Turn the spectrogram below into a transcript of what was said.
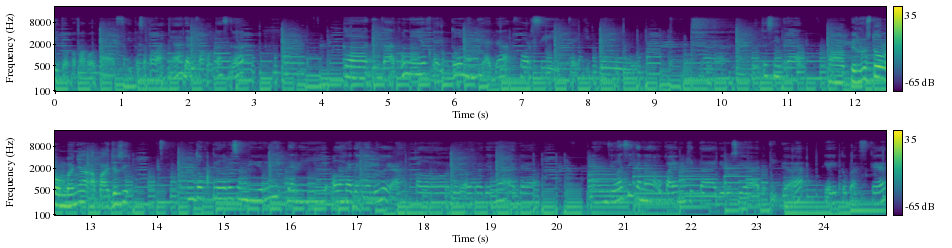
gitu ke fakultas gitu. Setelahnya dari fakultas ke ke tingkat univ yaitu nanti ada porsi kayak gitu itu sih berat Uh, Pilrus tuh lombanya apa aja sih? Untuk Pilrus sendiri dari olahraganya dulu ya. Kalau dari olahraganya ada yang jelas sih karena UKM kita di Rusia ada tiga, yaitu basket,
